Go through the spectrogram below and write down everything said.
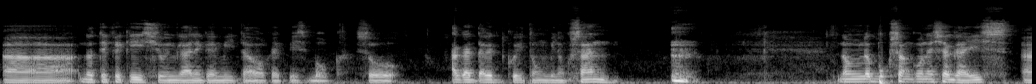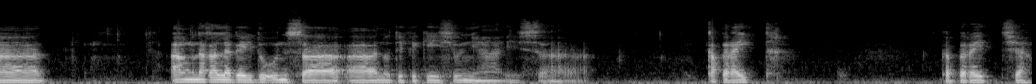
ah, notification galing kay Mita o kay Facebook, so, agad-agad ko itong binuksan. nung nabuksan ko na siya guys, ah, ang nakalagay doon sa ah, notification niya is ah, copyright. Copyright siya.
